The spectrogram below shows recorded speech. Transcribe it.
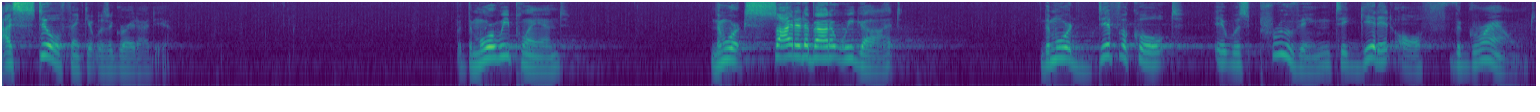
I still think it was a great idea. But the more we planned, the more excited about it we got, the more difficult it was proving to get it off the ground.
